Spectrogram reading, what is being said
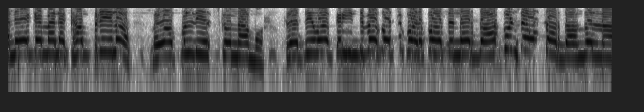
అనేకమైన కంపెనీలు మేము అప్పులు తీసుకున్నాము. ప్రతి ఒక్కరు ఇంటి మీద వచ్చి పడిపోతున్నారు. దాక్కుంటారు సార్ దొంగలను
